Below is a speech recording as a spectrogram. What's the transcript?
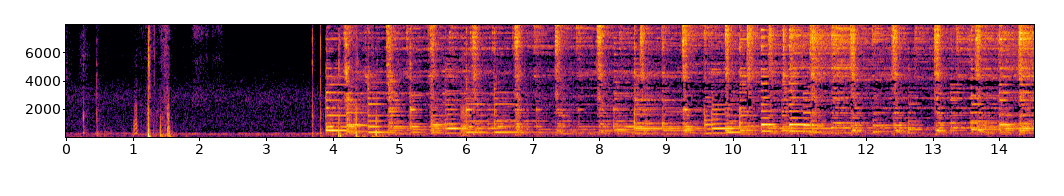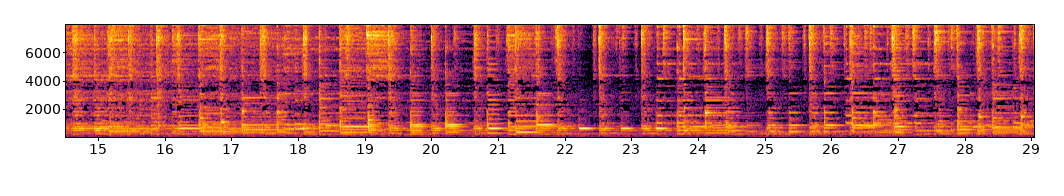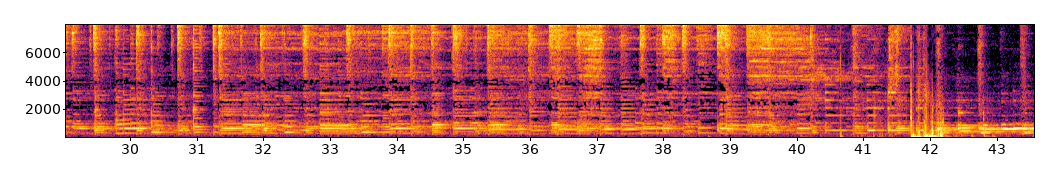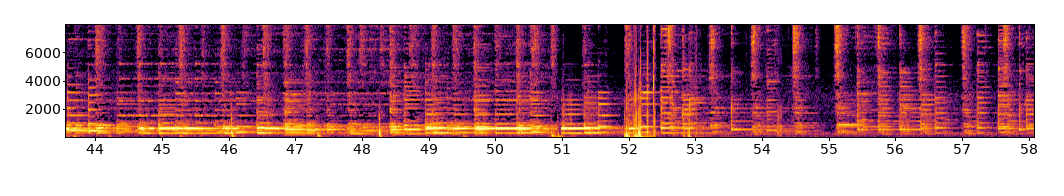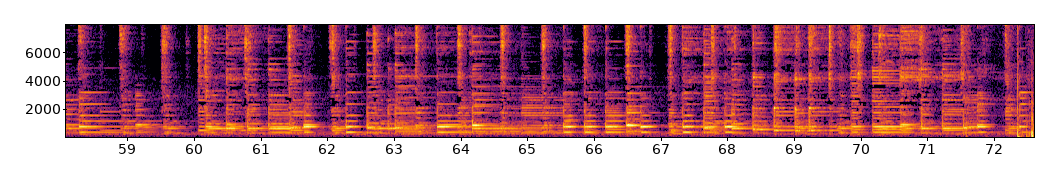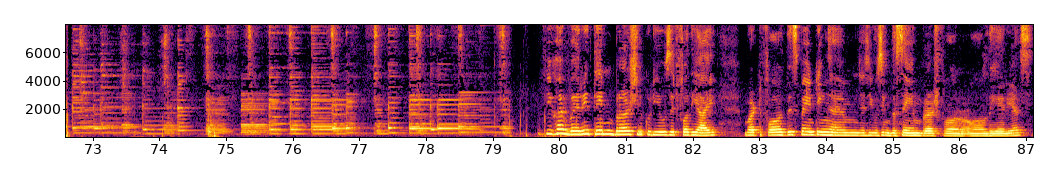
You have very thin brush, you could use it for the eye. But for this painting, I'm just using the same brush for all the areas.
